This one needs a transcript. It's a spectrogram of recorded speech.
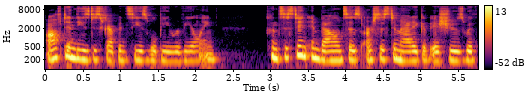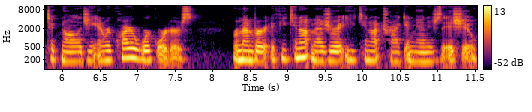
Often these discrepancies will be revealing. Consistent imbalances are systematic of issues with technology and require work orders. Remember, if you cannot measure it, you cannot track and manage the issue.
